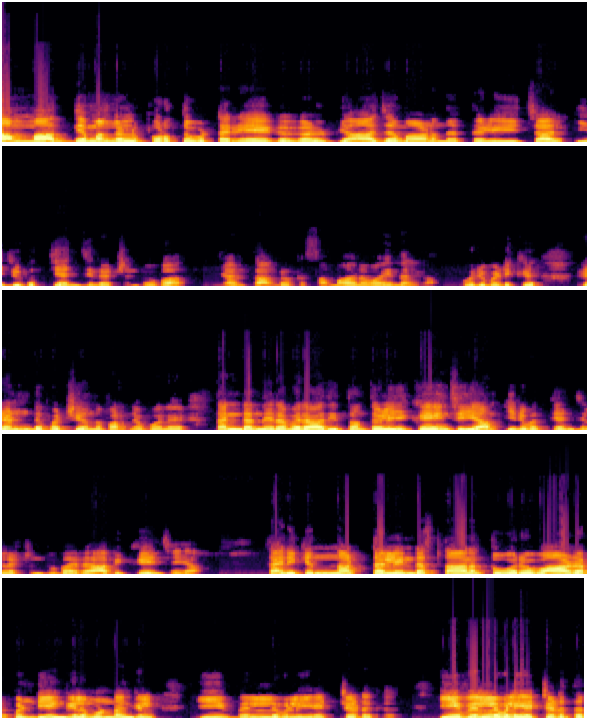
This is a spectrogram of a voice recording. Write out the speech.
ആ മാധ്യമങ്ങൾ പുറത്തുവിട്ട രേഖകൾ വ്യാജമാണെന്ന് തെളിയിച്ചാൽ ഇരുപത്തിയഞ്ച് ലക്ഷം രൂപ ഞാൻ താങ്കൾക്ക് സമ്മാനമായി നൽകാം. ഒരു വെടിക്ക് രണ്ട് പക്ഷി എന്ന് പറഞ്ഞ പോലെ തന്റെ നിരപരാധിത്വം തെളിയിക്കുകയും ചെയ്യാം ഇരുപത്തിയഞ്ച് ലക്ഷം രൂപ ലാഭിക്കുകയും ചെയ്യാം. തനിക്ക് നട്ടലിന്റെ സ്ഥാനത്ത് ഒരു വാഴപ്പിണ്ടിയെങ്കിലും ഉണ്ടെങ്കിൽ ഈ വെല്ലുവിളി ഏറ്റെടുക്കുക ഈ വെല്ലുവിളി ഏറ്റെടുത്ത്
